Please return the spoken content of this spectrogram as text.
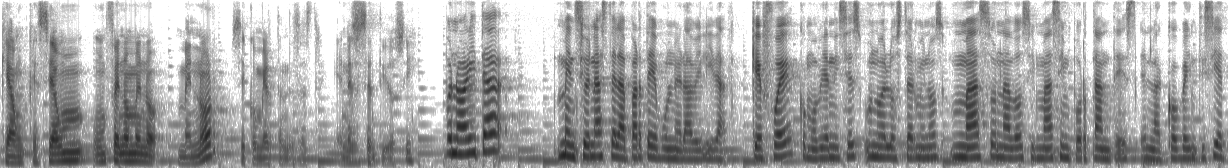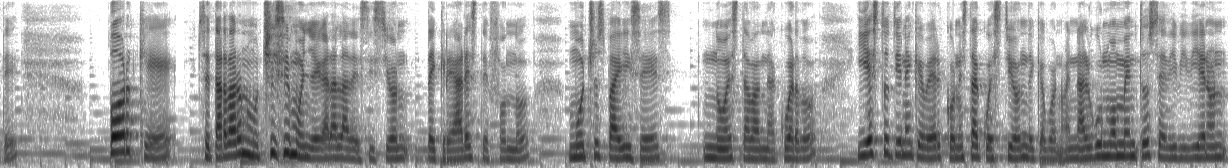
que aunque sea un, fenómeno menor, se convierta en desastre. En ese sentido, sí. Bueno, ahorita mencionaste la parte de vulnerabilidad, que fue, como bien dices, uno de los términos más sonados y más importantes en la COP27, porque se tardaron muchísimo en llegar a la decisión de crear este fondo. Muchos países no estaban de acuerdo. Y esto tiene que ver con esta cuestión de que, bueno, en algún momento se dividieron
